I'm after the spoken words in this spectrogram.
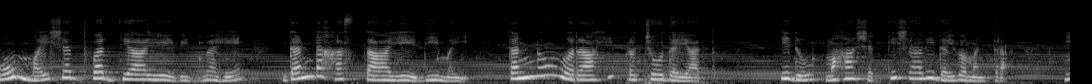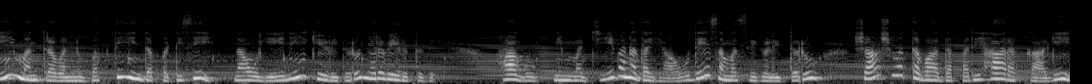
ಓಂ ಮೈಷಧ್ವಧ್ಯಾಯೇ ವಿದ್ಮಹೆ ದಂಡಹಸ್ತಾಯೇ ಧೀಮಯಿ ತನ್ನೋ ವರಾಹಿ ಪ್ರಚೋದಯಾತ್. ಇದು ಮಹಾಶಕ್ತಿಶಾಲಿ ದೈವ ಮಂತ್ರ ಈ ಮಂತ್ರವನ್ನು ಭಕ್ತಿಯಿಂದ ಪಠಿಸಿ ನಾವು ಏನೇ ಕೇಳಿದರೂ ನೆರವೇರುತ್ತದೆ. ಹಾಗೂ ನಿಮ್ಮ ಜೀವನದ ಯಾವುದೇ ಸಮಸ್ಯೆಗಳಿದ್ದರೂ ಶಾಶ್ವತವಾದ ಪರಿಹಾರಕ್ಕಾಗಿ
